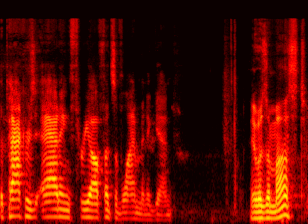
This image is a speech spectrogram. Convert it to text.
the Packers adding three offensive linemen again? It was a must.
